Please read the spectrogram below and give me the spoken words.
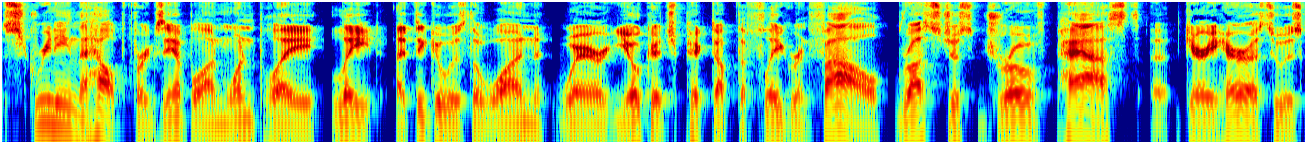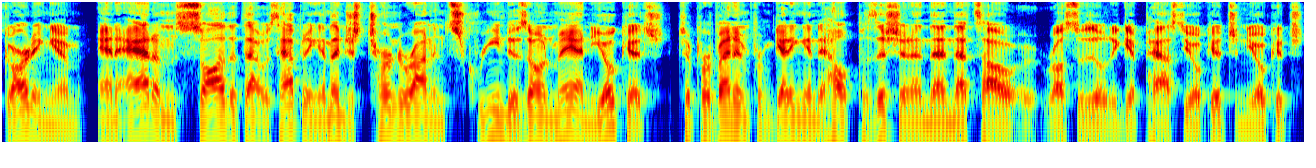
screening the help. For example, on one play late, I think it was the one where Jokic picked up the flagrant foul. Russ just drove past uh, Gary Harris, who was guarding him, and Adams saw that that was happening and then just turned around and screened his own man, Jokic, to prevent him from getting into help position. And then that's how Russ was able to get past Jokic, and Jokic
